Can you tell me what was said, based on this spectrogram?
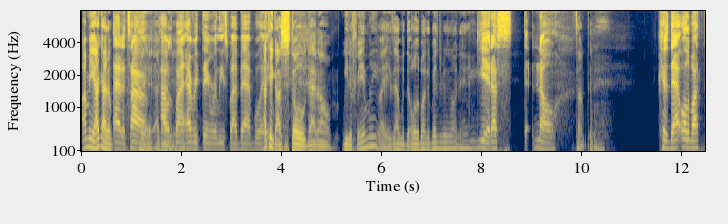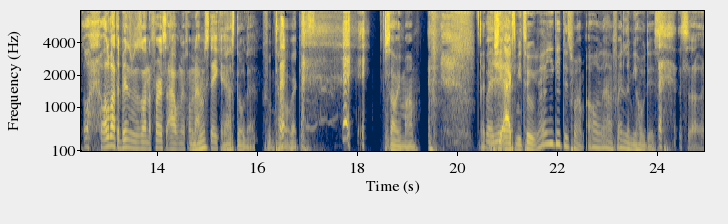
I mean, I got a. at a time. Yeah, I I, was buying everything released by Bad Boy. I think I stole that. Um, we the family, right? Is that with the All About the Benjamins on there? yeah, that's th- no, Something. because that all about all about the Benjamins was on the first album, if I'm not Mhm. mistaken. Yeah, I stole that from Tower Records. Sorry, mom. She yeah. asked me too. Where you get this from? Oh, nah, a friend let me hold this. So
